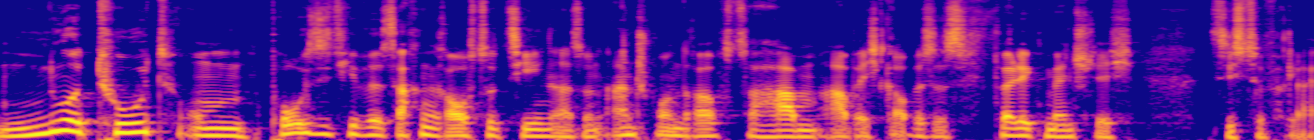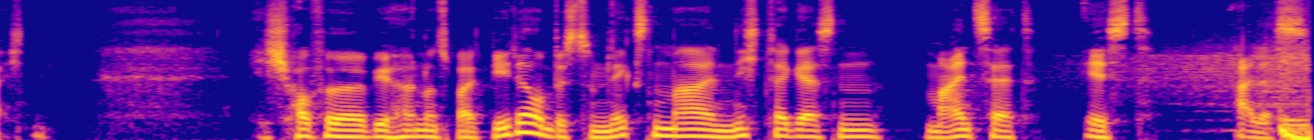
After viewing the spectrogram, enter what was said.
nur tut, um positive Sachen rauszuziehen, also einen Ansporn drauf zu haben. Aber ich glaube, es ist völlig menschlich, sich zu vergleichen. Ich hoffe, wir hören uns bald wieder und bis zum nächsten Mal. Nicht vergessen, Mindset ist alles.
